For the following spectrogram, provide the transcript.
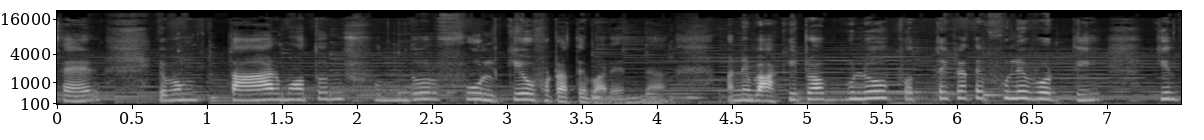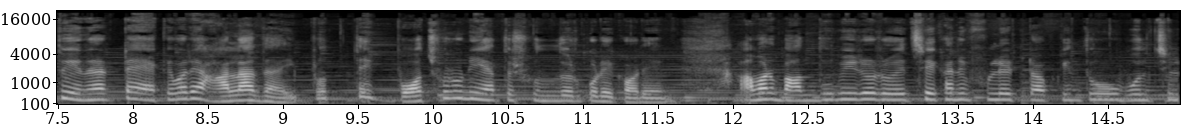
স্যার এবং তার মতন সুন্দর ফুল কেউ ফোটাতে পারেন না। মানে বাকি টপগুলো প্রত্যেকটাতে ফুলে ভর্তি, কিন্তু এনারটা একেবারে আলাদাই। প্রত্যেক বছর উনি এত সুন্দর করে করেন। আমার বান্ধবীরও রয়েছে এখানে ফুলের টপ কিন্তু ও বলছিল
